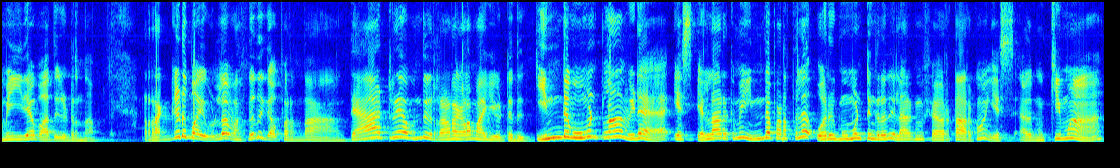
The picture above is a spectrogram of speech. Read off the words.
அமைதியாக பார்த்துக்கிட்டு இருந்தான். ரக்கடு பாய் உள்ள வந்ததுக்கு அப்புறம் தான் தேட்டரே வந்து ரணகலம் ஆகிவிட்டது இந்த மூமெண்ட்லாம் விட எஸ் எல்லாருக்குமே இந்த படத்தில் ஒரு மூமெண்ட்டுங்கிறது எல்லாருக்குமே ஃபேவரட்டாக இருக்கும். எஸ் அது முக்கியமாக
